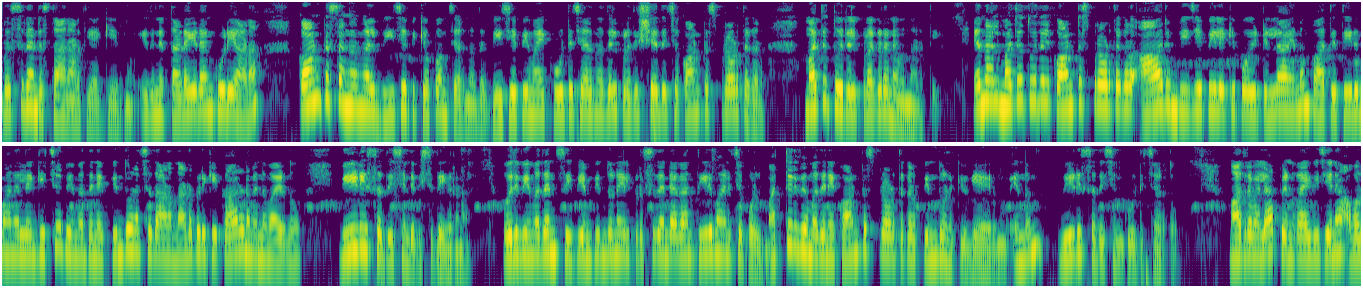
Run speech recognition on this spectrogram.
പ്രസിഡന്റ് സ്ഥാനാർത്ഥിയാക്കിയിരുന്നു. ഇതിന് തടയിടാൻ കൂടിയാണ് കോൺഗ്രസ് അംഗങ്ങൾ ബി ജെ പിക്കൊപ്പം ചേർന്നത്. ബി ജെ പിയുമായി കൂട്ടുചേർന്നതിൽ പ്രതിഷേധിച്ച കോൺഗ്രസ് പ്രവർത്തകർ മറ്റത്തൂരിൽ പ്രകടനവും നടത്തി. എന്നാൽ മറ്റത്തൂരിൽ കോൺഗ്രസ് പ്രവർത്തകർ ആരും ബി ജെ പിയിലേക്ക് പോയിട്ടില്ല എന്നും പാർട്ടി തീരുമാനം ലംഘിച്ച് വിമതനെ പിന്തുണച്ചതാണ് നടപടിക്ക് കാരണമെന്നുമായിരുന്നു വി ഡി സതീശന്റെ വിശദീകരണം. ഒരു വിമതൻ സി പി എം പിന്തുണയിൽ പ്രസിഡന്റാകാൻ തീരുമാനിച്ചപ്പോൾ മറ്റൊരു വിമതനെ കോൺഗ്രസ് പ്രവർത്തകർ പിന്തുണയ്ക്കുകയായിരുന്നു എന്നും വി ഡി സതീശൻ കൂട്ടിച്ചേർത്തു. മാത്രമല്ല പിണറായി വിജയന് അവർ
